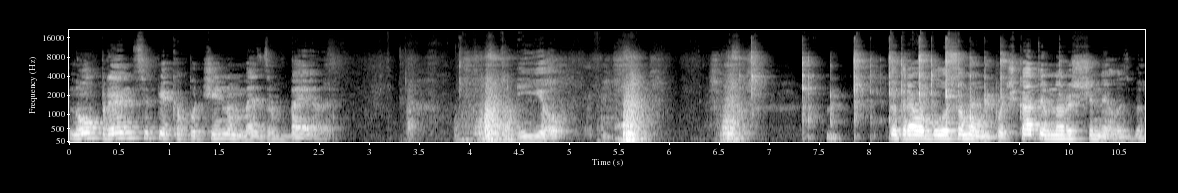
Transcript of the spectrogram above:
Ну, в принципі, капучино ми зробили. Йоу. То треба було самому почекати, воно розчинилось би.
